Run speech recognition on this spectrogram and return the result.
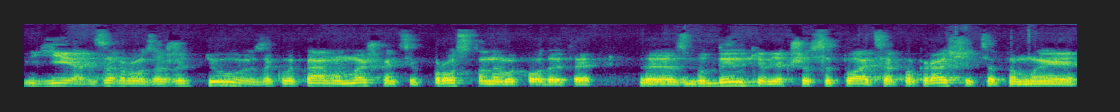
є загроза життю, закликаємо мешканців просто не виходити е, з будинків. Якщо ситуація покращиться, то ми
